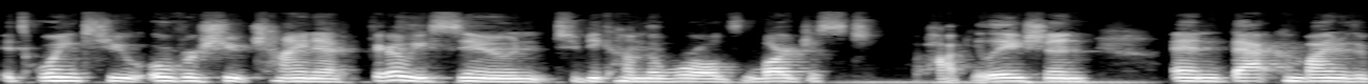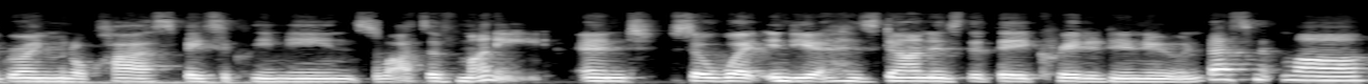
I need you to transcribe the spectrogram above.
it's going to overshoot China fairly soon to become the world's largest population. And that combined with a growing middle class basically means lots of money. And so what India has done is that they created a new investment law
